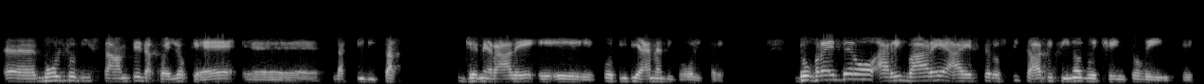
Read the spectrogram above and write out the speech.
eh, molto distante da quello che è eh, l'attività generale e, e, quotidiana di Voltri. Dovrebbero arrivare a essere ospitati fino a 220,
